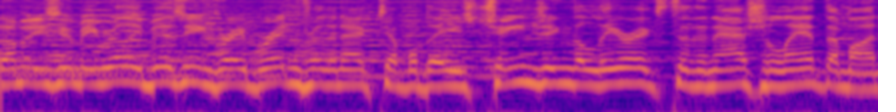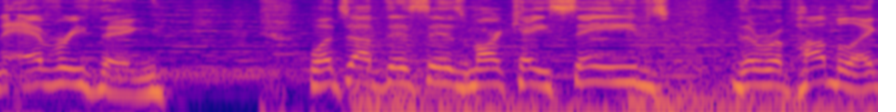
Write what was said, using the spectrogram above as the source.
Somebody's going to be really busy in Great Britain for the next couple days, changing the lyrics to the national anthem on everything. What's up? This is Mark Kaye's Saves the Republic.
